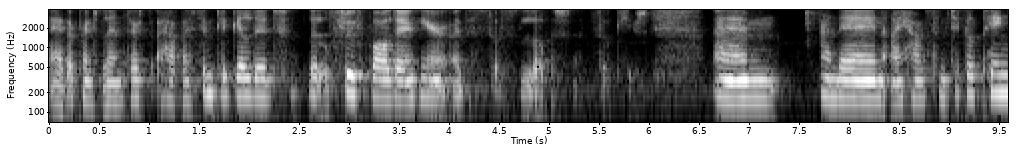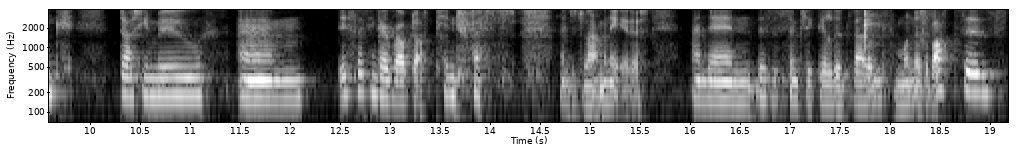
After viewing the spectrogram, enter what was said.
Uh, they're printable inserts. I have my Simply Gilded little floof ball down here. I just, just love it. It's so cute. Um, and then I have some Tickle Pink, Dotty Moo. Um, this I think I robbed off Pinterest and just laminated it. And then this is Simply Gilded Vellum from one of the boxes.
